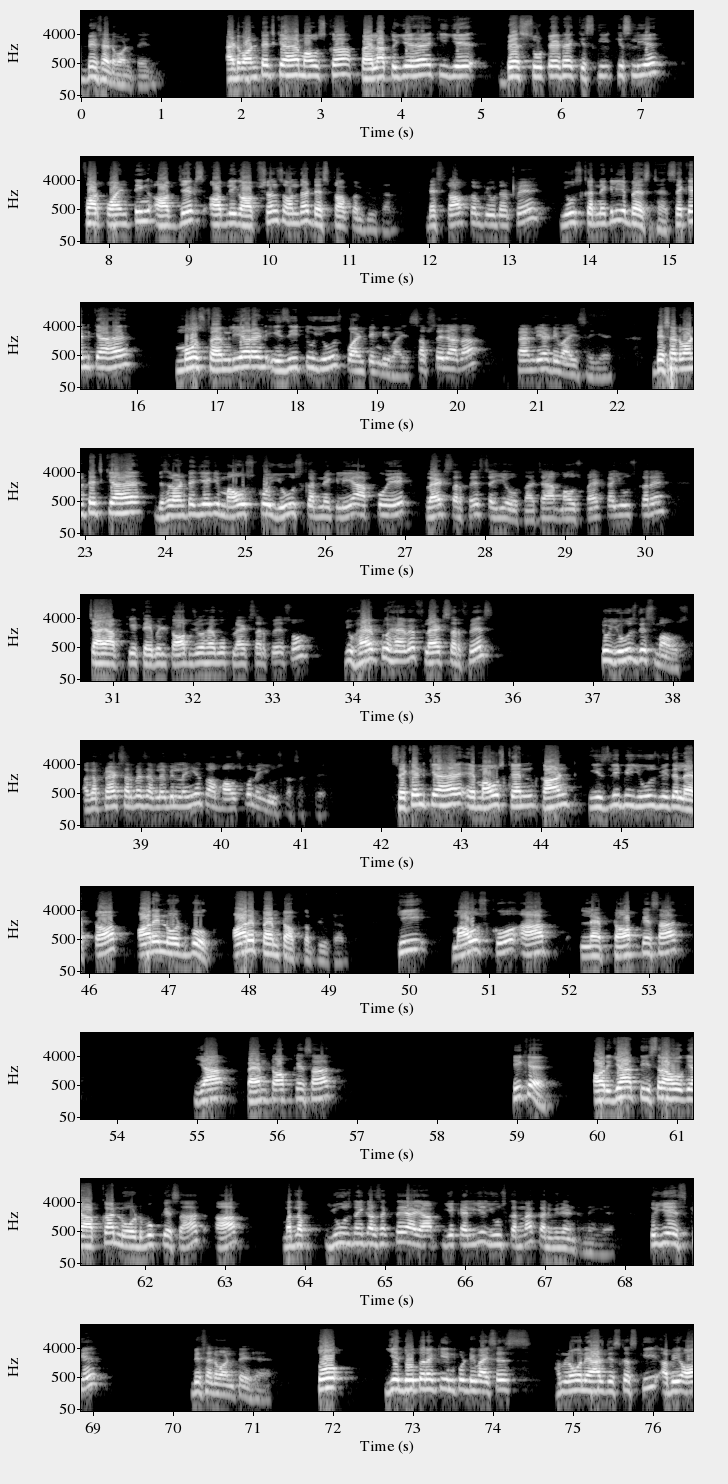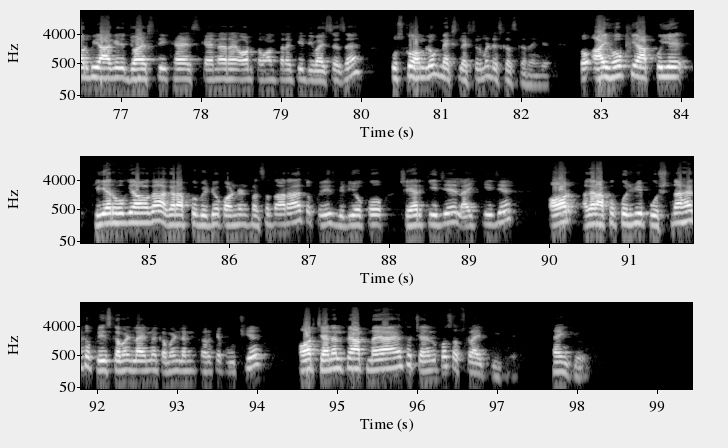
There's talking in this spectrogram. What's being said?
डिसएडवांटेज। एडवांटेज क्या है माउस का? पहला तो ये है कि ये बेस्ट सूटेड है किस किस लिए? For pointing objects oblique options on the desktop computer desktop computer पे यूज़ करने के लिए बेस्ट है। सेकंड क्या है? Most familiar and easy to use pointing device. सबसे ज़्यादा फैमिलियर डिवाइस है ये। डिसएडवांटेज क्या है? डिसएडवांटेज ये कि माउस को यूज़ करने के लिए आपको एक फ्लैट सरफेस चाहिए होता है। चाहे आप माउस पैड का यूज़ करें, चाहे आपकी टेबल टॉप जो है वो फ्लैट सरफेस हो, you have to have a flat surface to use this mouse. अगर फ्लैट सरफेस अवेलेबल नहीं है तो आप माउस को नहीं यूज़ कर सकते। सेकेंड क्या है? A mouse can, can't easily be used with a laptop or a notebook और ए पैमटॉप कंप्यूटर कि माउस को आप लैपटॉप के साथ या पैमटॉप के साथ, ठीक है? और या तीसरा हो गया आपका नोटबुक के साथ आप मतलब यूज़ नहीं कर सकते या आप ये कह लिए यूज़ करना कन्वीनियंट नहीं है। तो ये इसके डिसएडवांटेज हैं। तो ये दो तरह की इनपुट डिवाइसेस हम लोगों ने आज डिस्कस की, अभी और भी आगे जॉयस्टिक है स्कैनर है और तमाम तरह की डिवाइसेस हैं, उसको हम लोग नेक्स्ट लेक्चर में डिस्कस करेंगे। तो आई होप कि आपको ये क्लियर हो गया होगा। अगर आपको वीडियो कंटेंट पसंद आ रहा है तो प्लीज़ वीडियो को शेयर कीजिए लाइक कीजिए। और अगर आपको कुछ भी पूछना है तो प्लीज़ कमेंट लाइन में कमेंट लाइन करके पूछिए। और चैनल पे आप नया हैं तो चैनल को सब्सक्राइब कीजिए। Thank you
